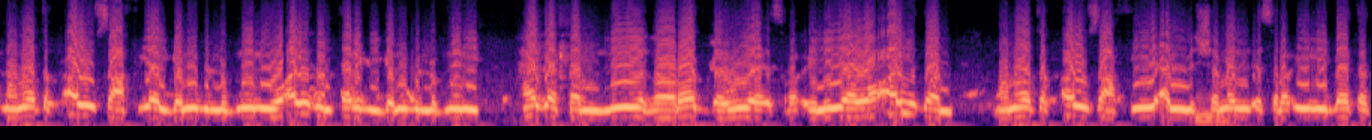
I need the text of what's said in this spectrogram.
مناطق أوسع في الجنوب اللبناني وأيضا خارج الجنوب اللبناني هدفا لغارات جوية إسرائيلية وأيضا مناطق أوسع في الشمال الإسرائيلي باتت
